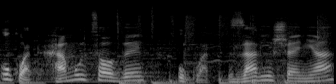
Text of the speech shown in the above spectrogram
układ hamulcowy, układ zawieszenia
